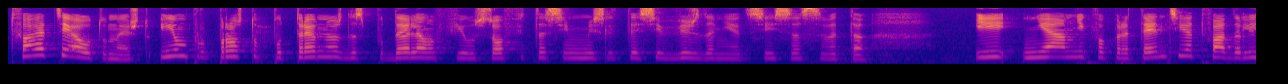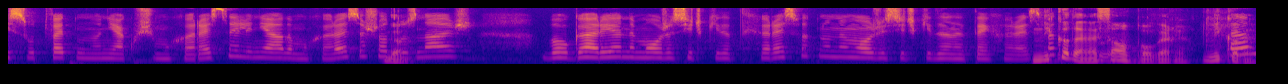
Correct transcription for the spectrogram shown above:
това е цялото нещо. Имам про- просто потребност да споделям философията си, мислите си, вижданията си със света. И нямам никаква претенция това дали съответно на някой ще му хареса или няма да му хареса, защото Да. знаеш, България не може всички да те харесват, но не може всички да не те харесват. Никъде, не само в България. Никъде. Ами,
